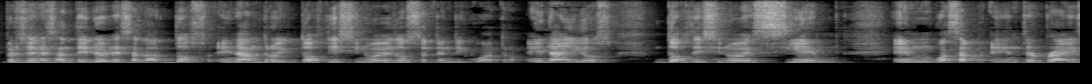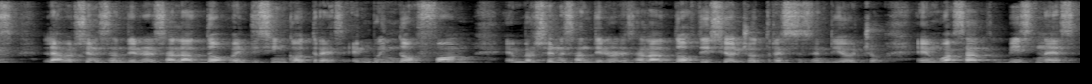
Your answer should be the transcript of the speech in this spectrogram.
versiones anteriores a la 2 en Android 2.19.274, en iOS 2.19.100, en WhatsApp Enterprise las versiones anteriores a la 2.25.3, en Windows Phone en versiones anteriores a la 2.18.368, en WhatsApp Business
